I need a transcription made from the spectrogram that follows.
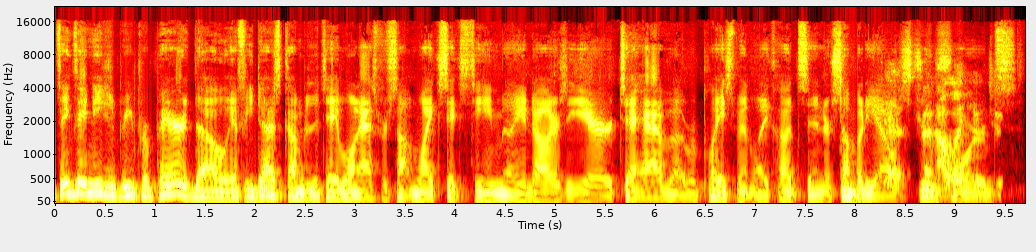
I think they need to be prepared, though, if he does come to the table and ask for something like $16 million a year to have a replacement like Hudson or somebody else, yes, Drew Forbes. Like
